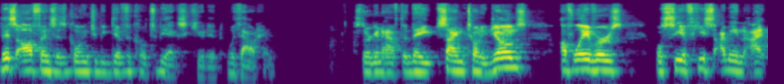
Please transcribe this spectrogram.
this offense is going to be difficult to be executed without him. So they're going to have to. They signed Tony Jones off waivers. We'll see if he's. I mean, I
